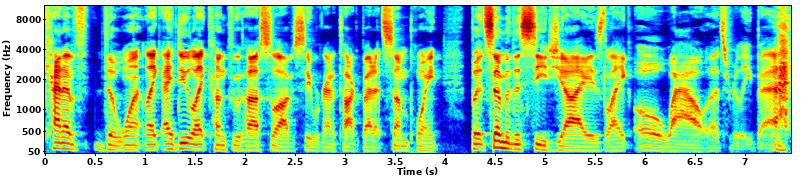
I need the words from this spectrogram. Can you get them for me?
kind of the one like i do like kung fu hustle obviously we're going to talk about it at some point but some of the cgi is like oh wow that's really bad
